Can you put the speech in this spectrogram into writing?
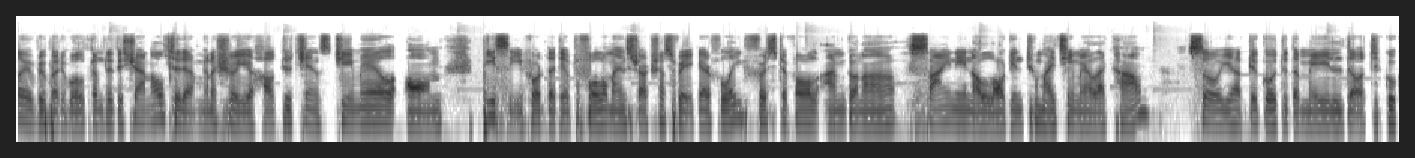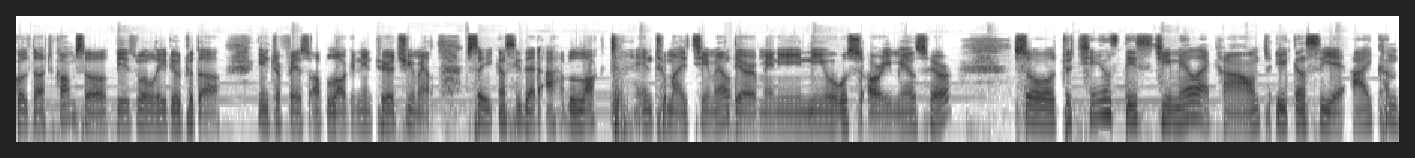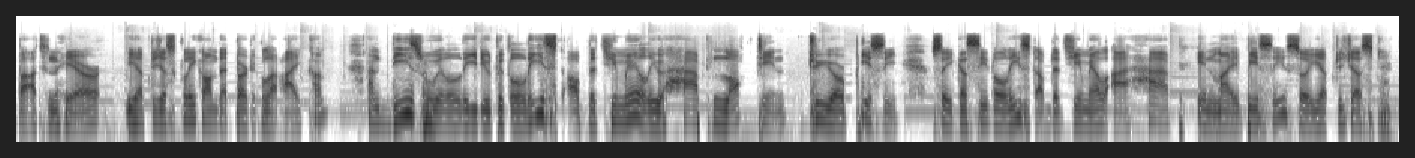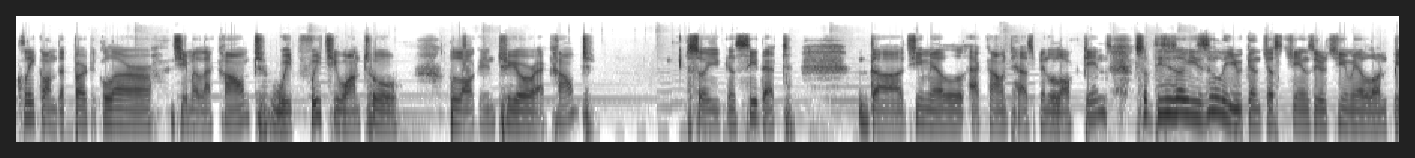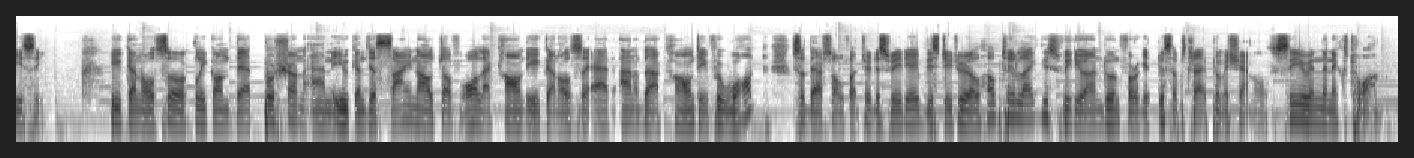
Hello everybody, welcome to the channel. Today I'm going to show you how to change Gmail on PC. For that you have to follow my instructions very carefully. First of all, I'm gonna sign in or log into my Gmail account. So you have to go to the mail.google.com. So this will lead you to the interface of logging into your Gmail. So you can see that I have logged into my Gmail. There are many news or emails here. So to change this Gmail account, you can see an icon button here you have to just click on that particular icon and these will lead you to the list of the gmail you have logged in to your pc so you can see the list of the gmail i have in my pc so you have to just click on that particular gmail account with which you want to log into your account. So you can see that the gmail account has been logged in. So this is how easily you can just change your gmail on pc you can also click on that portion and you can just sign out of all account. You can also add another account if you want. So that's all for today's video. If this tutorial helped you like this video and don't forget to subscribe to my channel. See you in the next one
